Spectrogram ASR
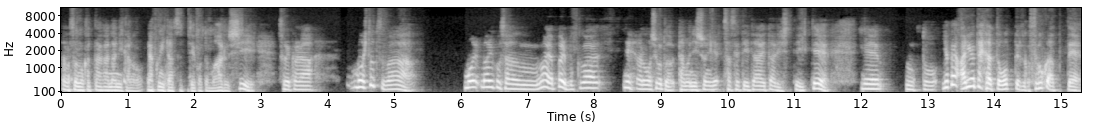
あの、その方が何かの役に立つっていうこともあるし、それから、もう一つは、マリコさんはやっぱり僕はね、あの、お仕事たまに一緒にさせていただいたりしていて、で、うんと、やっぱりありがたいなと思ってるとこすごくあって。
